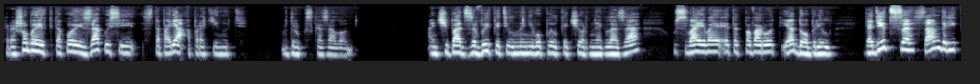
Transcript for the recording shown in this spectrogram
Хорошо бы к такой закуси стопоря опрокинуть, — вдруг сказал он. Анчибадзе выкатил на него пылко черные глаза, усваивая этот поворот, и одобрил. «Годится, Сандрик!»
